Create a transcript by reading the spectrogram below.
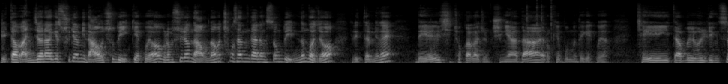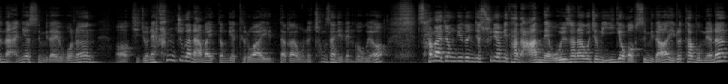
일단 완전하게 수렴이 나올 수도 있겠고요. 그럼 수렴 나온다면 청산 가능성도 있는 거죠. 그렇기 때문에 내일 시초가가 좀 중요하다 이렇게 보면 되겠고요. JW 홀딩스는 아니었습니다. 요거는 어, 기존에 한 주가 남아있던 게 들어와 있다가 오늘 청산이 된 거고요. 삼화전기도 이제 수렴이 다 나왔네요. 오일선하고 지금 이격 없습니다. 이렇다 보면은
